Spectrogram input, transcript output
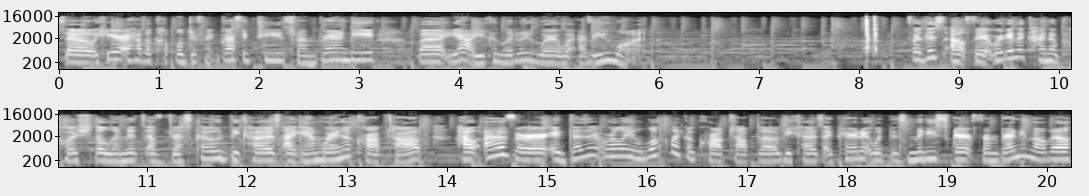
So here I have a couple different graphic tees from Brandy, but yeah, you can literally wear whatever you want. For this outfit, we're gonna kind of push the limits of dress code because I am wearing a crop top. However, it doesn't really look like a crop top though because I paired it with this midi skirt from Brandy Melville.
